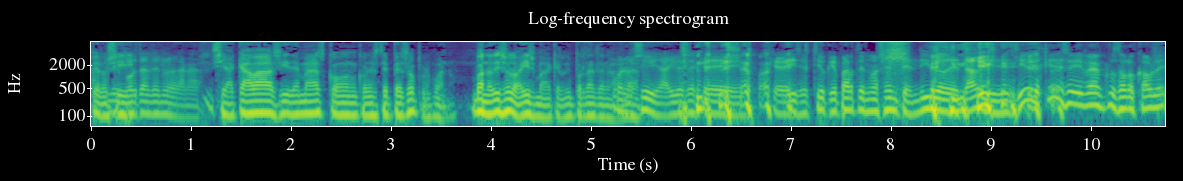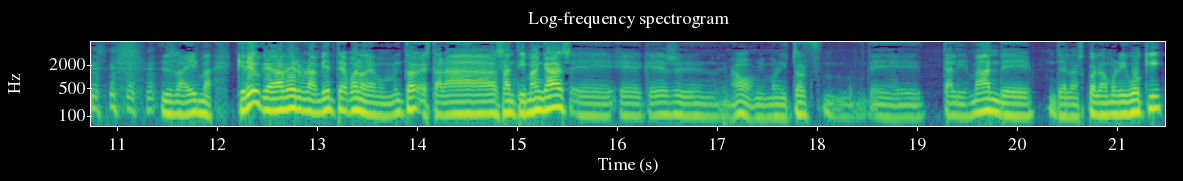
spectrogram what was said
pero lo sí, importante no es ganar. si acabas y demás con, con este peso, pues bueno, bueno, díselo a Isma, que lo importante no es Bueno, ganar. sí, hay veces que, que dices, tío, ¿qué parte no has entendido de tal? Y dices, tío, es que se me han cruzado los cables. es la Isma. Creo que va a haber un ambiente, bueno, de momento estará Santi Mangas, eh, eh, que es, eh, vamos, mi monitor de talismán de, de la escuela Moriwaki,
